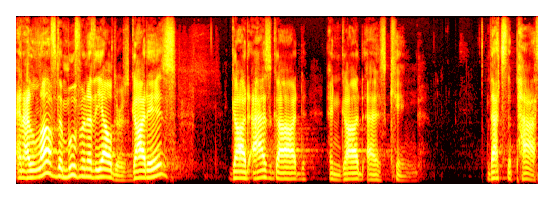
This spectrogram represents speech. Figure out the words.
And I love the movement of the elders God is, God as God, and God as King. That's the path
